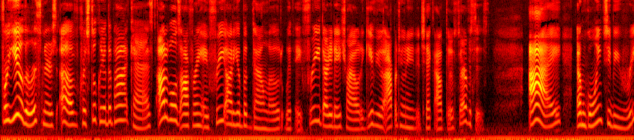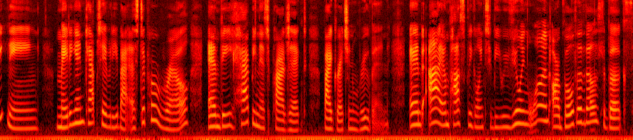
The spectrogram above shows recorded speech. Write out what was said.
For you, the listeners of Crystal Clear the podcast, Audible is offering a free audiobook download with a free 30 day trial to give you an opportunity to check out their services. I am going to be reading Mating in Captivity by Esther Perel and The Happiness Project by Gretchen Rubin. And I am possibly going to be reviewing one or both of those books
